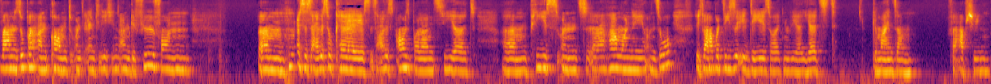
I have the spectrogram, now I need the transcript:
warme Suppe ankommt und endlich in einem Gefühl von, ähm, es ist alles okay, es ist alles ausbalanciert, ähm, Peace und äh, Harmonie und so. Ich glaube, diese Idee sollten wir jetzt gemeinsam verabschieden.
